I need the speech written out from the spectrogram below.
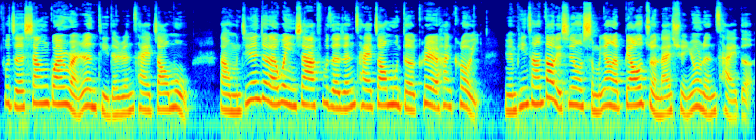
负责相关软韧体的人才招募。那我们今天就来问一下负责人才招募的 Claire 和 Chloe，你们平常到底是用什么样的标准来选用人才的？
